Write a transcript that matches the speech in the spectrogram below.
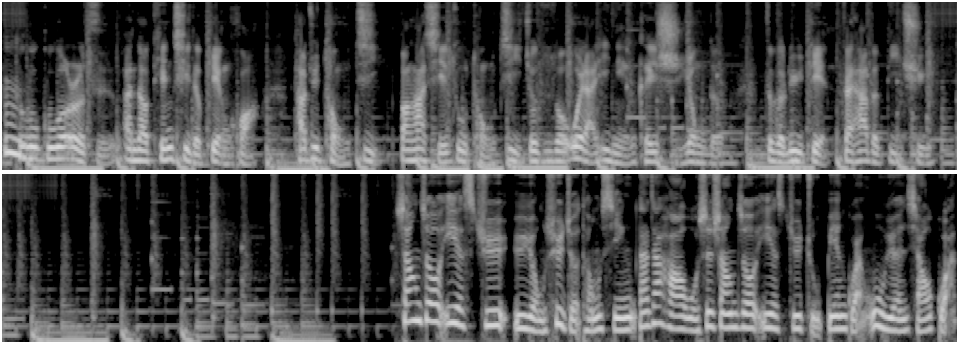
通过 Google Earth 按照天气的变化，它去统计，帮他协助统计，就是说未来一年可以使用的这个绿电，在它的地区。商周 ESG 与永续者同行，大家好，我是商周 ESG 主编管务员小管。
